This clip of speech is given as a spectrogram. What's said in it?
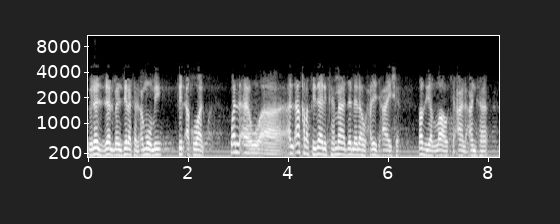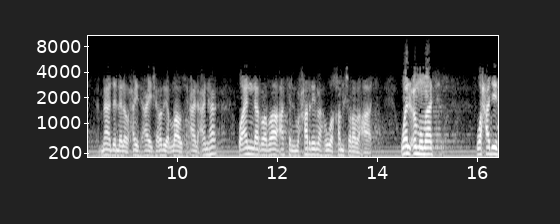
ينزل منزلة العموم في الأقوال. والأقرب في ذلك ما دل له حديث عائشة رضي الله تعالى عنها. ما دل له حديث عائشة رضي الله تعالى عنها وأن الرضاعة المحرمة هو خمس رضعات والعمومات وحديث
